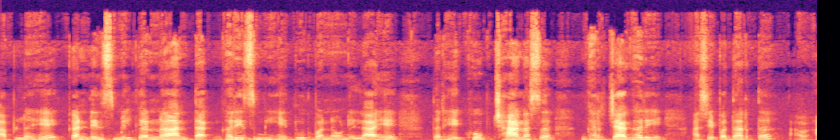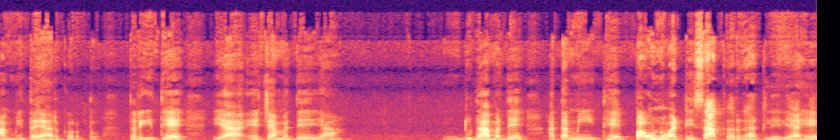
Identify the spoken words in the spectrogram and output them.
आपलं हे कंडेन्स मिल्क न आणता घरीच मी हे दूध बनवलेलं आहे. तर हे खूप छान असं घरच्या घरी असे पदार्थ आम्ही तयार करतो. तर इथे या याच्यामध्ये या दुधामध्ये आता मी इथे पाऊण वाटी साखर घातलेली आहे.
